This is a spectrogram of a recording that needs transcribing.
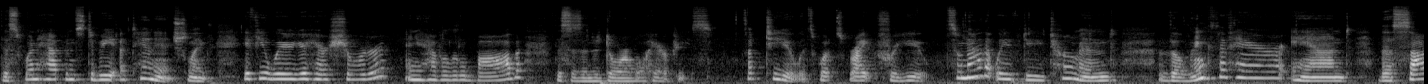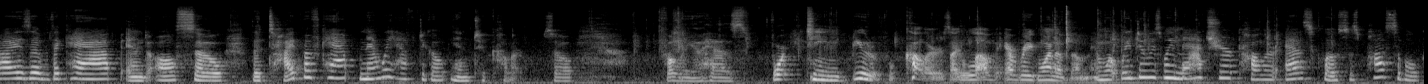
This one happens to be a 10 inch length. If you wear your hair shorter and you have a little bob, this is an adorable hairpiece. It's up to you. It's what's right for you. So now that we've determined the length of hair and the size of the cap and also the type of cap, now we have to go into color. So Follea has 14 beautiful colors. I love every one of them. And what we do is we match your color as close as possible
